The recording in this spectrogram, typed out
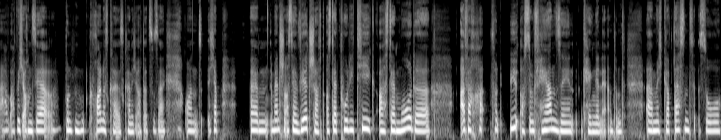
habe hab ich auch einen sehr bunten Freundeskreis, kann ich auch dazu sagen. Und ich habe ähm, Menschen aus der Wirtschaft, aus der Politik, aus der Mode, einfach von aus dem Fernsehen kennengelernt. Und ähm, ich glaube, das sind so,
